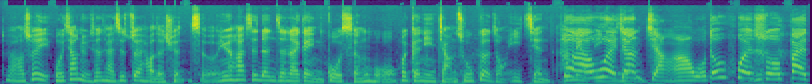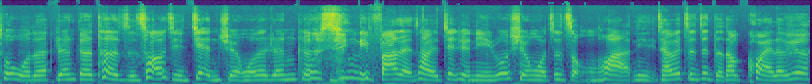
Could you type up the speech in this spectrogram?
对啊，所以我教女生才是最好的选择，因为她是认真来跟你过生活，会跟你讲出各种意见的。对啊，我也这样讲啊，我都会说拜托，我的人格特质超级健全，我的人格心理发展超级健全。你如果选我这种话，你才会真正得到快乐，因为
